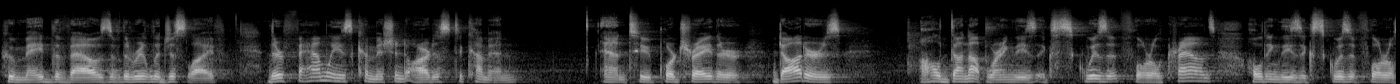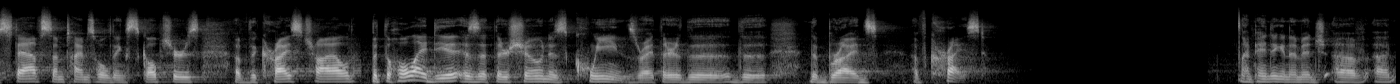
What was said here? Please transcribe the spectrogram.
who made the vows of the religious life. Their families commissioned artists to come in and to portray their daughters all done up, wearing these exquisite floral crowns, holding these exquisite floral staffs, sometimes holding sculptures of the Christ child. But the whole idea is that they're shown as queens, right? They're the, the, the brides of Christ. I'm painting an image of an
